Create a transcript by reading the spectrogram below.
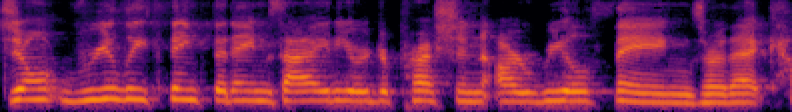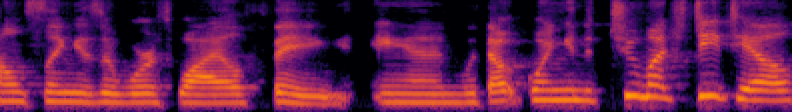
don't really think that anxiety or depression are real things or that counseling is a worthwhile thing. And without going into too much detail,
